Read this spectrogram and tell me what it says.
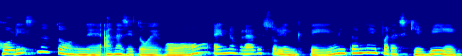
χωρίς να τον ε, αναζητώ εγώ. Ένα βράδυ στο LinkedIn ήταν η Παρασκευή,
